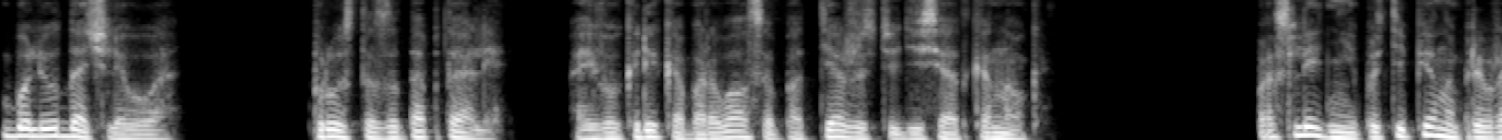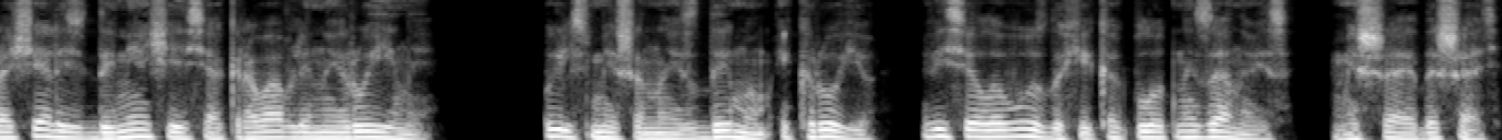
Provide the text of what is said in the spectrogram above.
более удачливого, просто затоптали, а его крик оборвался под тяжестью десятка ног. Последние постепенно превращались в дымящиеся окровавленные руины. Пыль, смешанная с дымом и кровью, висела в воздухе, как плотный занавес, мешая дышать.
